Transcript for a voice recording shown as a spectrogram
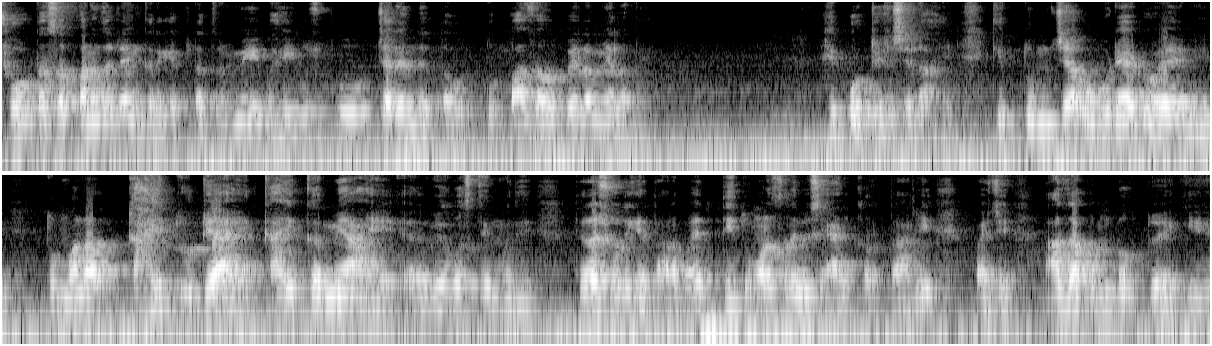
छोटासा पाण्याचा टँकर घेतला तर मी भाई उसको चॅलेंज देता. आहोत तो पाच हजार रुपयाला मिळाला नाही. हे पोटेन्शियल आहे की तुमच्या उघड्या डोळ्याने तुम्हाला काही त्रुटी आहेत काही कमी आहे व्यवस्थेमध्ये त्याचा शोध घेता आला पाहिजे. ती तुम्हाला सर्व्हिस ॲड करता आली पाहिजे. आज आपण बघतोय की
